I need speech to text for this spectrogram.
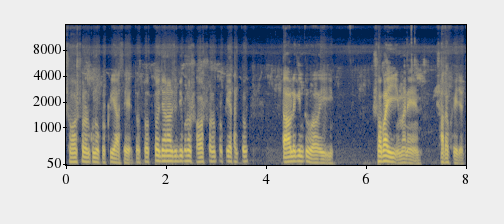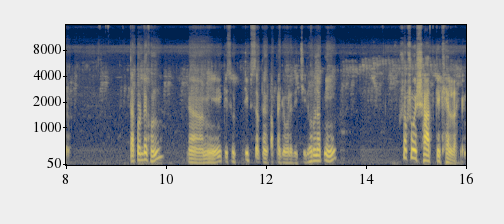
সহজ সরল কোনো প্রক্রিয়া আছে? তো তত্ত্ব জানার যদি কোনো সহজ সরল প্রক্রিয়া থাকতো, তাহলে কিন্তু ওই সবাই মানে সাধক হয়ে যেত। তারপর দেখুন আমি কিছু টিপস আপনাকে আপনাকে বলে দিচ্ছি। ধরুন আপনি সবসময় স্বাদকে খেয়াল রাখবেন।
